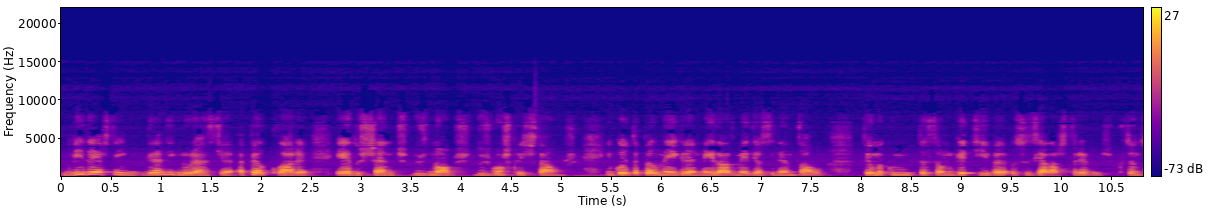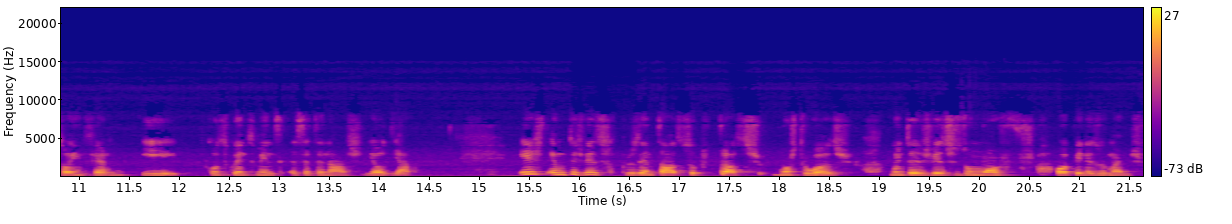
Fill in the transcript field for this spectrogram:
Devido a esta grande ignorância, a pele clara é a dos santos, dos nobres, dos bons cristãos, enquanto a pele negra, na Idade Média Ocidental, tem uma conotação negativa associada às trevas, portanto ao inferno e, consequentemente, a Satanás e ao diabo. Este é muitas vezes representado sob traços monstruosos, muitas vezes zoomorfos ou apenas humanos,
